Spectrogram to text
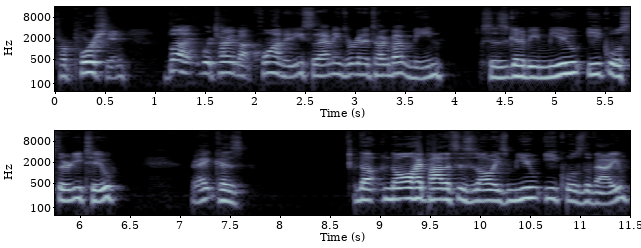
proportion, but we're talking about quantity. So that means we're going to talk about mean. So this is going to be mu equals 32, right? Because the null hypothesis is always mu equals the value.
